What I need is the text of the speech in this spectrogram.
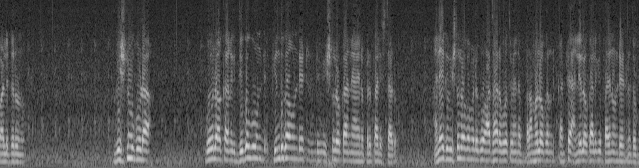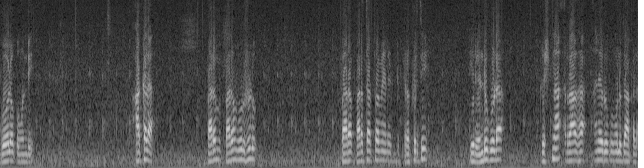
వాళ్ళిద్దరును. విష్ణువు కూడా గోలోకానికి దిగువ ఉండే కిందుగా ఉండేటటువంటి విష్ణులోకాన్ని ఆయన పరిపాలిస్తాడు. అనేక విష్ణులోకములకు ఆధారభూతమైన బ్రహ్మలోకం కంటే అన్ని లోకాలకి పైన ఉండేటువంటి గోలోకం ఉంది. అక్కడ పరమ పరమపురుషుడు పర పరతత్వమైన ప్రకృతి ఈ రెండు కూడా కృష్ణ రాధ అనే రూపములతో అక్కడ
